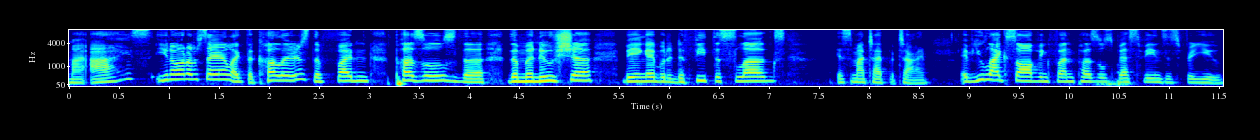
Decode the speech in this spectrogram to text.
my eyes, you know what I'm saying? Like the colors, the fun puzzles, the the minutia, being able to defeat the slugs, it's my type of time. If you like solving fun puzzles, Best Fiends is for you.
